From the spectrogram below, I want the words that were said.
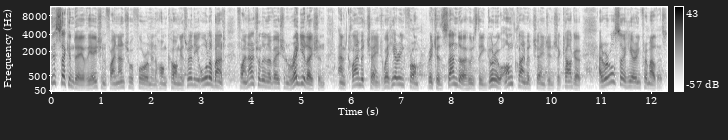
This second day of the Asian Financial Forum in Hong Kong is really all about financial innovation, regulation, and climate change. We're hearing from Richard Sandor, who's the guru on climate change in Chicago, and we're also hearing from others.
